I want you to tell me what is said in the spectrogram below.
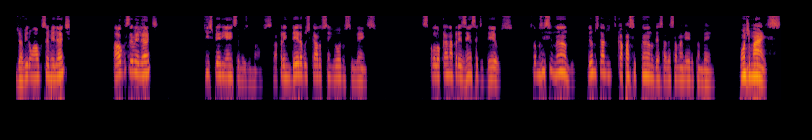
Já viram algo semelhante? Algo semelhante? Que experiência, meus irmãos. Aprender a buscar o Senhor no silêncio. Se colocar na presença de Deus. Estamos ensinando. Deus nos está nos capacitando dessa, dessa maneira também. Onde mais?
